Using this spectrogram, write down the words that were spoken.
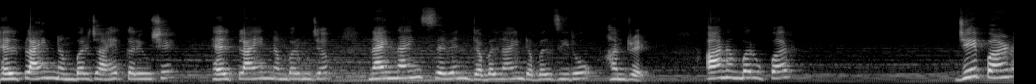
હેલ્પલાઇન નંબર જાહેર કર્યો છે. હેલ્પલાઇન નંબર મુજબ nine nine seven double nine double zero hundred. આ નંબર ઉપર જે પણ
